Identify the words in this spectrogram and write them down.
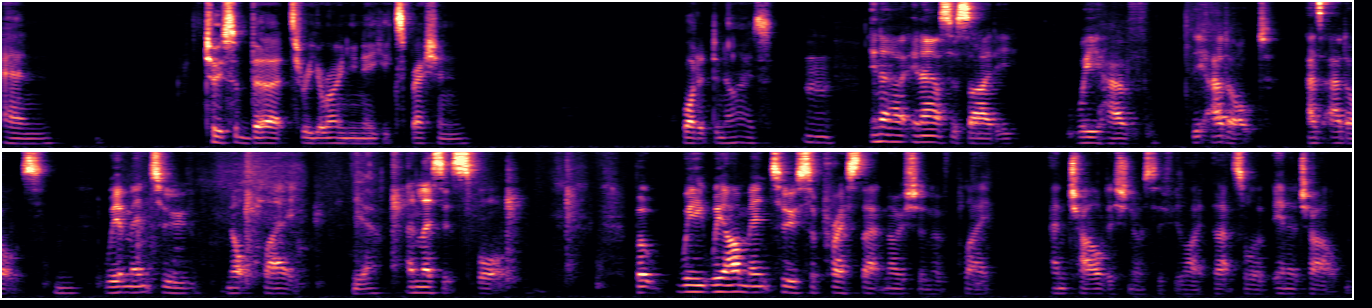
and to subvert through your own unique expression what it denies. Mm. In our in our society, we have the adult as adults. Mm. We're meant to not play Yeah. unless it's sport. But we we are meant to suppress that notion of play and childishness, if you like, that sort of inner child.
